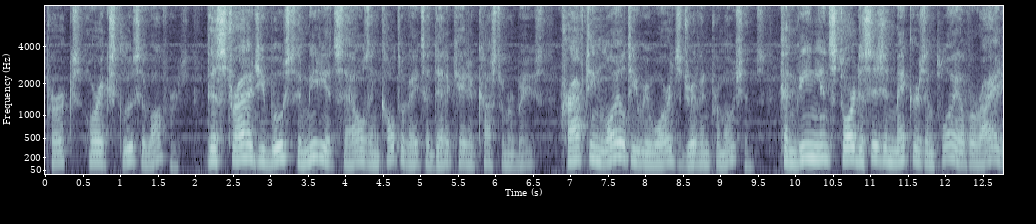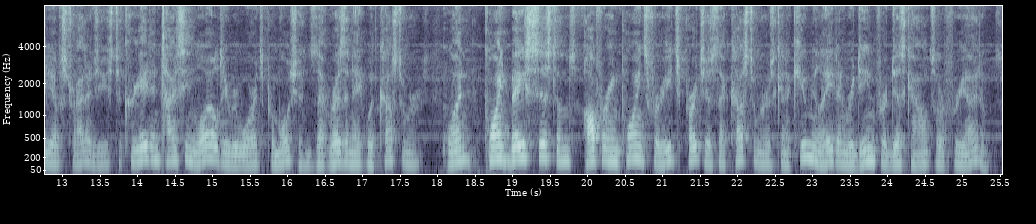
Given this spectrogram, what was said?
perks, or exclusive offers. This strategy boosts immediate sales and cultivates a dedicated customer base. Crafting loyalty rewards driven promotions. Convenience store decision makers employ a variety of strategies to create enticing loyalty rewards promotions that resonate with customers. One, point based systems offering points for each purchase that customers can accumulate and redeem for discounts or free items.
